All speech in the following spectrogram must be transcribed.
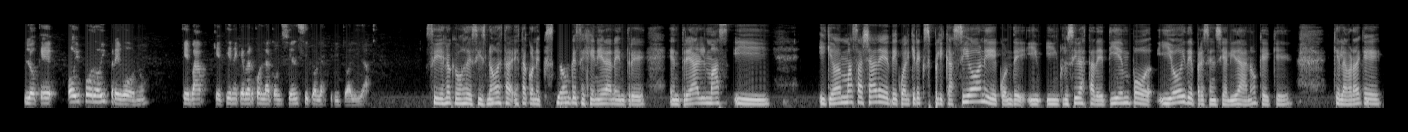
lo que hoy por hoy pregono, que, va, que tiene que ver con la conciencia y con la espiritualidad. Sí, es lo que vos decís, ¿no? Esta, esta conexión que se generan entre, entre almas y, y que van más allá de, cualquier explicación y de, inclusive hasta de tiempo y hoy de presencialidad, ¿no? Que, que, que la verdad que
